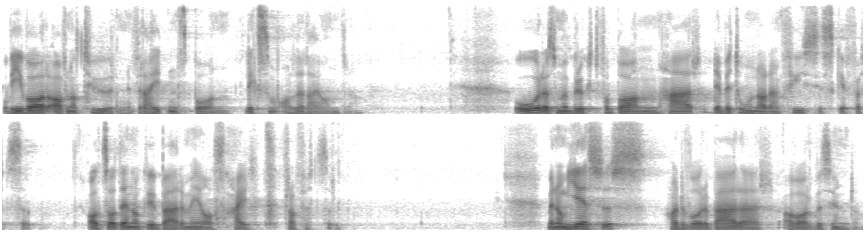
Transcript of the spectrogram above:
og vi var av naturen vreidens barn, liksom alle de andre. Og Ordet som er brukt for barn her, det betoner den fysiske fødsel. Altså at det er noe vi bærer med oss helt fra fødselen. Men om Jesus hadde vært bærer av arvesynder,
